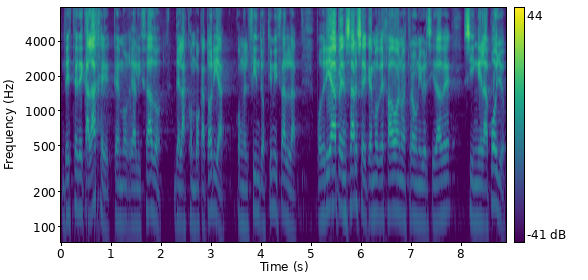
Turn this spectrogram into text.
de este decalaje que hemos realizado de las convocatorias con el fin de optimizarlas, podría pensarse que hemos dejado a nuestras universidades sin el apoyo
